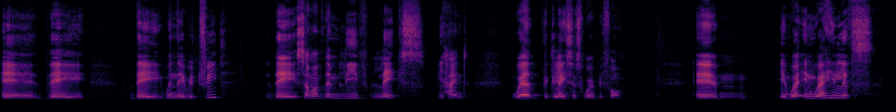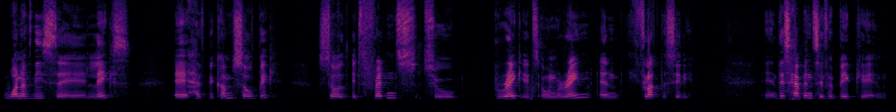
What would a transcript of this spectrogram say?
uh, they, they, when they retreat, they, some of them leave lakes behind where the glaciers were before. Um, in, where, in where he lives, one of these uh, lakes uh, have become so big, so it threatens to break its own moraine and flood the city. And this happens if a big um,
